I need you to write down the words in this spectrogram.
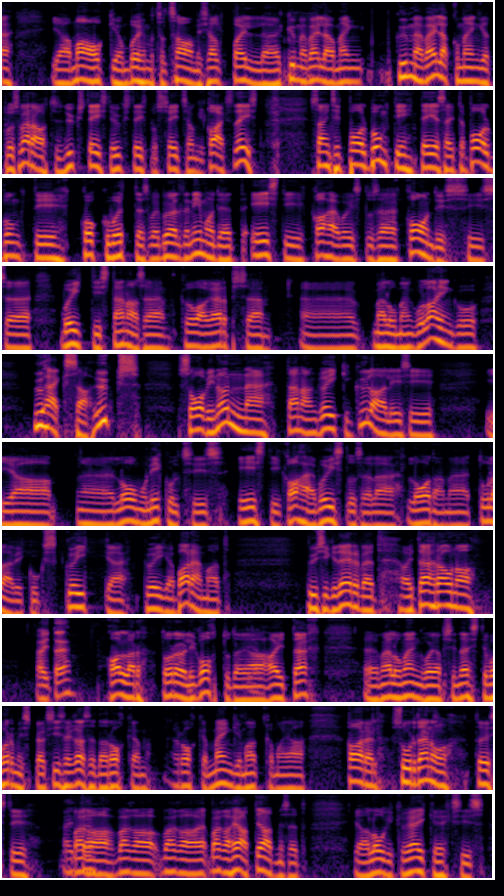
ja maahoki on põhimõtteliselt sama, mis jalgpall, kümme väljamäng, kümme väljakumängijat pluss väravaht, siis üksteist ja üksteist pluss seitse ongi kaheksateist. sain siit pool punkti, teie saite pool punkti, kokkuvõttes võib öelda niimoodi, et Eesti kahevõistluse koondis siis äh, võitis tänase kõva kärbse Äh, mälumängulahingu üheksa-üks. soovin õnne, tänan kõiki külalisi ja äh, loomulikult siis Eesti kahevõistlusele loodame tulevikuks kõike kõige paremat. püsige terved, aitäh, Rauno! aitäh! Allar, tore oli kohtuda ja aitäh, äh, mälumäng hoiab sind hästi vormis, peaks ise ka seda rohkem, rohkem mängima hakkama ja Kaarel, suur tänu, tõesti väga, väga, väga, väga head teadmised ja loogikakäik, ehk siis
